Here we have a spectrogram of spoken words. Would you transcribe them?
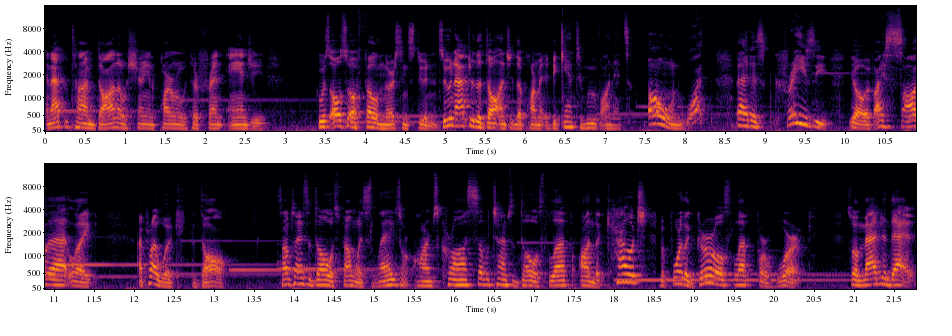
and at the time, Donna was sharing an apartment with her friend Angie, who was also a fellow nursing student. Soon after the doll entered the apartment, it began to move on its own. What? That is crazy. Yo, if I saw that, like, I probably would have kicked the doll. Sometimes the doll was found with its legs or arms crossed. Several times the doll was left on the couch before the girls left for work. So imagine that.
